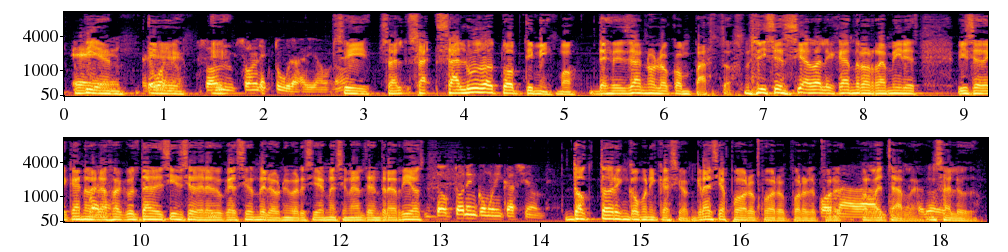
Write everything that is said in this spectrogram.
Eh, Bien. pero bueno, eh, son, eh, son lecturas, digamos. ¿no? Sí, sal- sa- saludo tu optimismo. Desde ya no lo comparto. Licenciado Alejandro Ramírez, vicedecano de la. Facultad de Ciencias de la Educación de la Universidad Nacional de Entre Ríos, Doctor en comunicación. doctor en comunicación. Gracias por, por, por, por- nada, por la charla. Un saludo.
